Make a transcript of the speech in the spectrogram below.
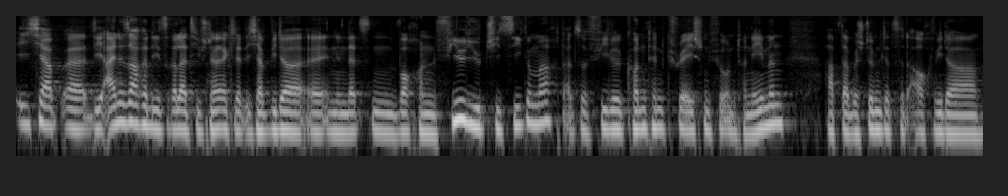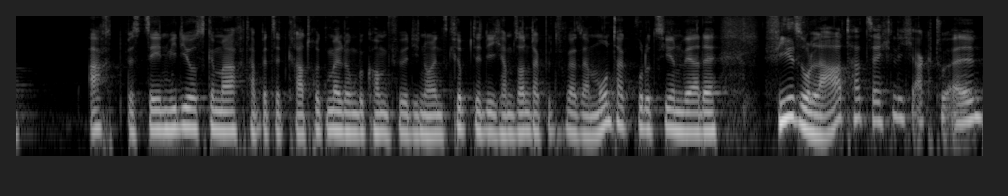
ich habe äh, die eine Sache, die ist relativ schnell erklärt, ich habe wieder äh, in den letzten Wochen viel UGC gemacht, also viel Content Creation für Unternehmen, habe da bestimmt jetzt auch wieder acht bis zehn Videos gemacht, habe jetzt gerade Rückmeldungen bekommen für die neuen Skripte, die ich am Sonntag bzw. am Montag produzieren werde. Viel Solar tatsächlich aktuell,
